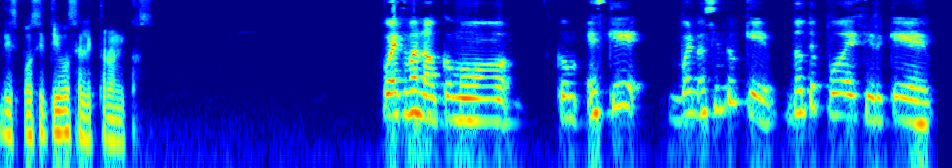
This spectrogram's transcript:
dispositivos electrónicos? Pues bueno, como, es que, bueno, siento que no te puedo decir que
